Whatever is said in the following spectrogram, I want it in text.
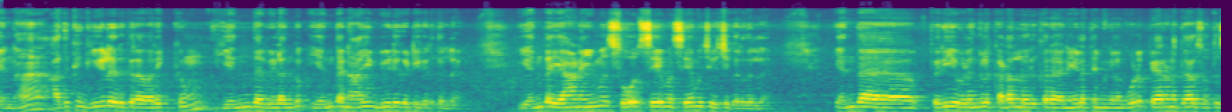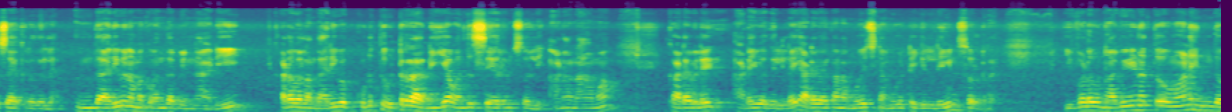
ஏன்னா அதுக்கும் கீழே இருக்கிற வரைக்கும் எந்த விலங்கும் எந்த நாயும் வீடு கட்டிக்கிறது இல்லை எந்த யானையும் சோறு சேம சேமித்து வச்சுக்கிறது இல்லை எந்த பெரிய விலங்குகள் கடலில் இருக்கிற நீளத்தமிங்களும் கூட பேரனுக்காக சொத்து சேர்க்கறது இல்லை இந்த அறிவு நமக்கு வந்த பின்னாடி கடவுள் அந்த அறிவை கொடுத்து விட்டுறார் நீயா வந்து சேருன்னு சொல்லி. ஆனால் நாம் கடவுளை அடைவதில்லை அடைவதற்கான முயற்சி நம்மகிட்ட இல்லைன்னு சொல்கிறேன் இவ்வளவு நவீனத்துவமான இந்த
